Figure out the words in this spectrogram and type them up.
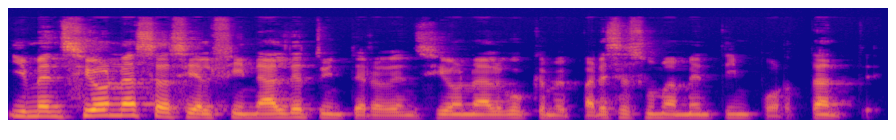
Y mencionas hacia el final de tu intervención algo que me parece sumamente importante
